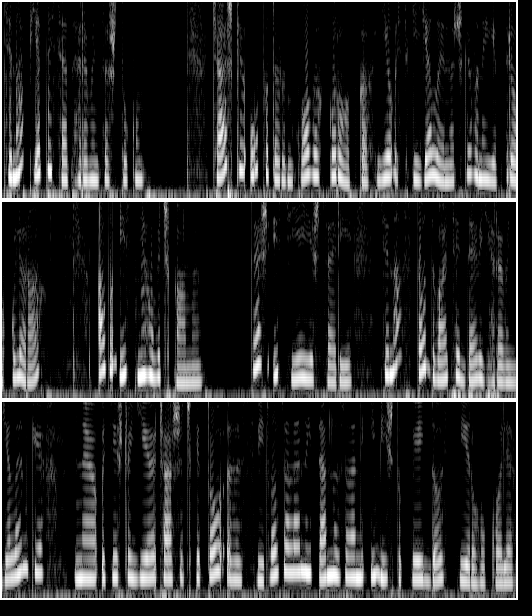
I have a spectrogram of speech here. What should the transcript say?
Ціна 50 гривень за штуку. Чашки у подарункових коробках. Є ось такі ялиночки, вони є в трьох кольорах, або із сніговичками. Теж із цієї ж серії. Ціна 129 гривень. Ялинки, оці, що є чашечки, то е, світло-зелений, темно-зелений і більш такий до сірого кольору.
